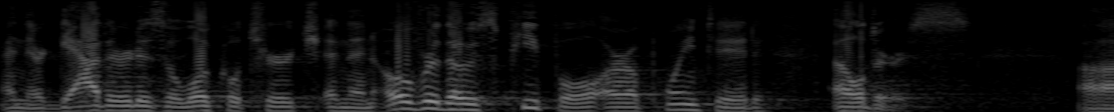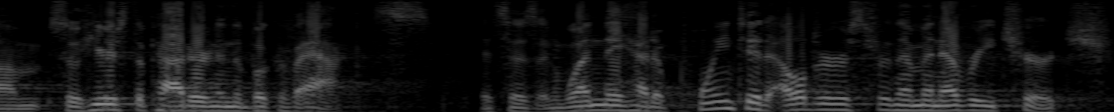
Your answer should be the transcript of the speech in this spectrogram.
and they're gathered as a local church and then over those people are appointed elders. Um, so here's the pattern in the book of acts. It says and when they had appointed elders for them in every church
